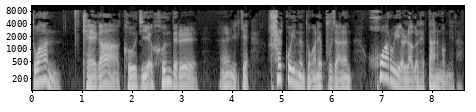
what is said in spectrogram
또한 개가 거지의 헌대를 이렇게 핥고 있는 동안에 부자는 호화로이 연락을 했다 하는 겁니다.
